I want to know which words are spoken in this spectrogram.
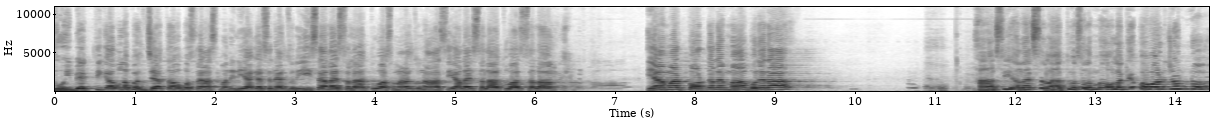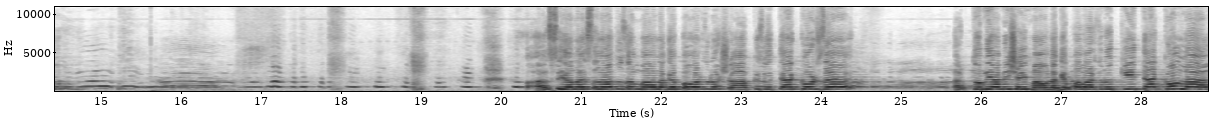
দুই ব্যক্তিকে আল্লাহ যেত অবস্থায় আসমানে নিয়ে গেছেন, একজন ঈসা আলাই সালাতু একজন আসি আলাই সালাতু এ আমার পর্দালে মা বোনেরা, আসি আলাই সালাতু মাওলাকে পাওয়ার জন্য। আসি আলাই সালাতু মাওলাকে পাওয়ার জন্য সব কিছু ত্যাগ করছে। আর তুমি আমি সেই মাওলাকে পাওয়ার জন্য কি ত্যাগ করলাম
